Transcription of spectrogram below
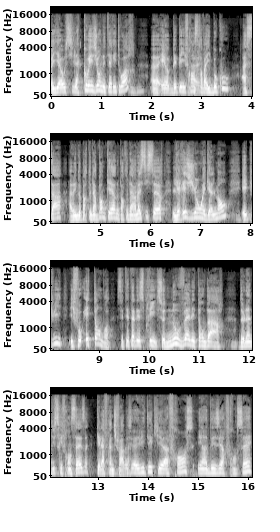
euh, il y a aussi la cohésion des territoires. Mm-hmm. Et BPI France travaille beaucoup à ça avec nos partenaires bancaires, nos partenaires investisseurs, les régions également. Et puis, il faut étendre cet état d'esprit, ce nouvel étendard de l'industrie française qu'est la French Fab. C'est éviter qu'il y ait la France et un désert français,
